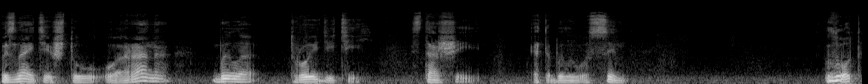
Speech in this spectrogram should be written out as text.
Вы знаете, что у Арана было трое детей. Старший это был его сын Лот,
